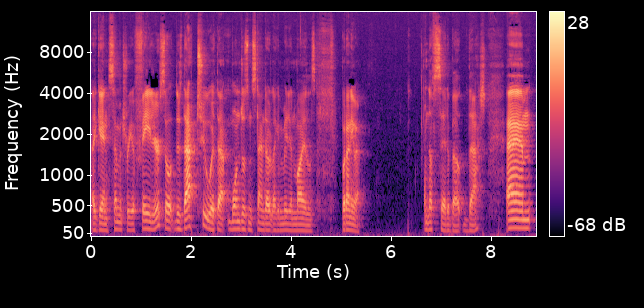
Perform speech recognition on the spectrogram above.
again, symmetry of failure. So there's that too. it that one doesn't stand out like a million miles. But anyway, enough said about that. Um,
